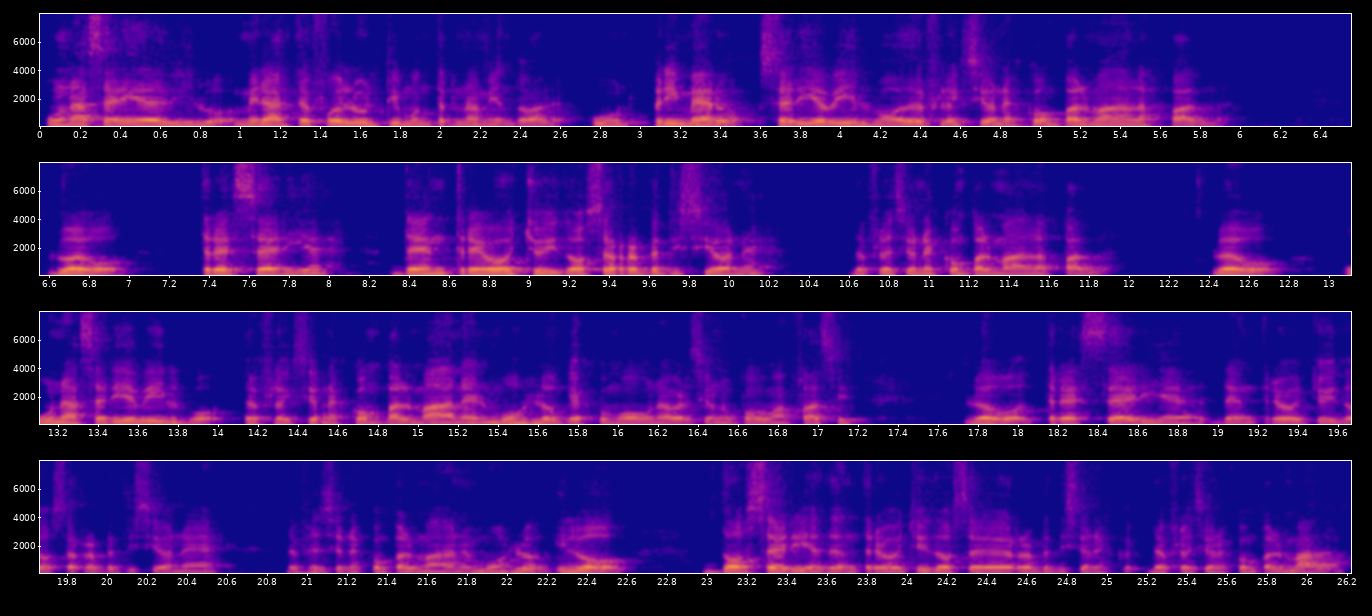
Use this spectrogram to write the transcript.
Una serie de Bilbo, mira, este fue el último entrenamiento, ¿vale? Un, primero, serie Bilbo de flexiones con palmada en la espalda. Luego, tres series de entre 8 y 12 repeticiones de flexiones con palmada en la espalda. Luego, una serie Bilbo de flexiones con palmada en el muslo, que es como una versión un poco más fácil. Luego, tres series de entre 8 y 12 repeticiones de flexiones con palmadas en el muslo. Y luego, dos series de entre 8 y 12 repeticiones de flexiones con palmadas.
